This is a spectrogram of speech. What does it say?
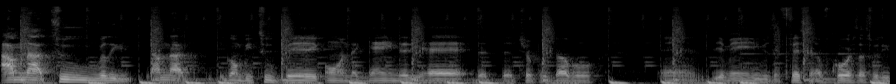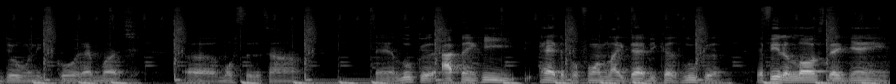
I'm not too really. I'm not gonna be too big on the game that he had, the, the triple double. And I mean, he was efficient. Of course, that's what he do when he scored that much uh, most of the time. And Luka, I think he had to perform like that because Luka, if he'd have lost that game,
